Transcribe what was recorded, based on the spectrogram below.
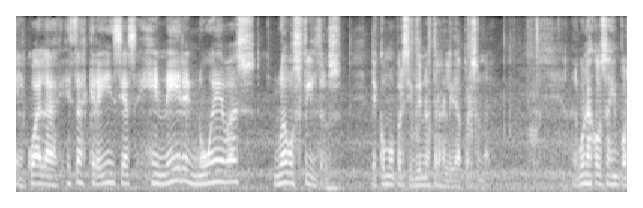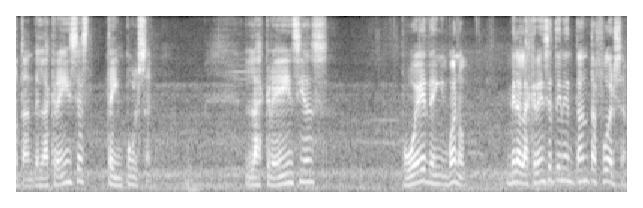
el cual estas creencias generen nuevas nuevos filtros de cómo percibir nuestra realidad personal. Algunas cosas importantes. Las creencias te impulsan. Las creencias pueden, bueno, mira, las creencias tienen tanta fuerza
